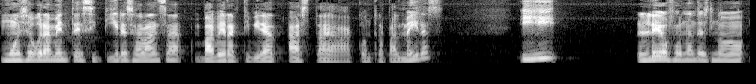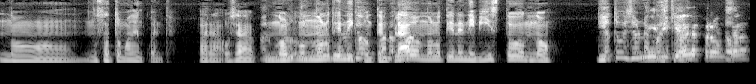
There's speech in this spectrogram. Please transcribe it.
Muy seguramente si Tigres avanza va a haber actividad hasta contra Palmeiras. Y Leo Fernández no, no, no está tomado en cuenta. Para, o sea, no, no, lo tiene ni contemplado, no lo tiene ni visto, no. Yo te voy a decir una ni Siquiera le preguntaron,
